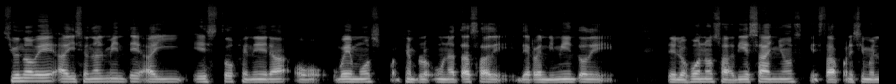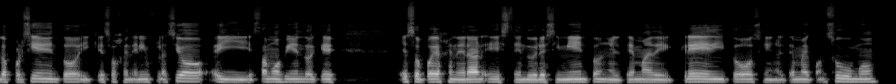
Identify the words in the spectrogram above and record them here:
si uno ve adicionalmente ahí esto genera o vemos, por ejemplo, una tasa de, rendimiento de, de, los bonos a 10 años que está por encima del 2% y que eso genera inflación y estamos viendo que eso puede generar este endurecimiento en el tema de créditos y en el tema de consumo.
